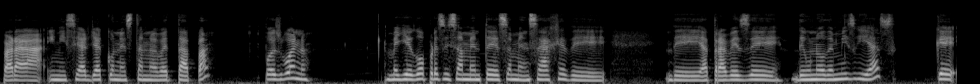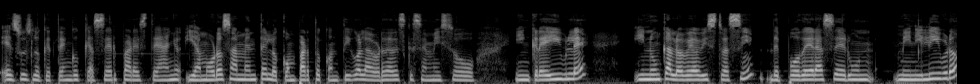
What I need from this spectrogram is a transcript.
para iniciar ya con esta nueva etapa, pues bueno, me llegó precisamente ese mensaje de, de a través de, de uno de mis guías que eso es lo que tengo que hacer para este año y amorosamente lo comparto contigo. La verdad es que se me hizo increíble y nunca lo había visto así, de poder hacer un mini libro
